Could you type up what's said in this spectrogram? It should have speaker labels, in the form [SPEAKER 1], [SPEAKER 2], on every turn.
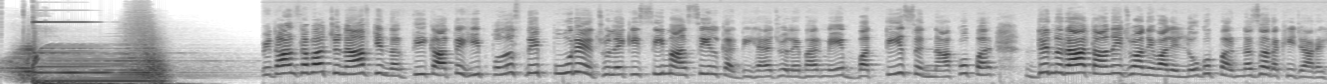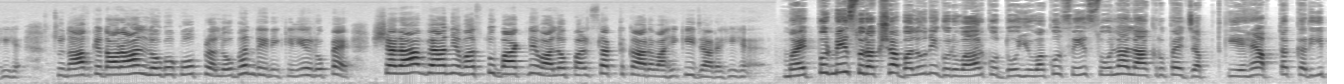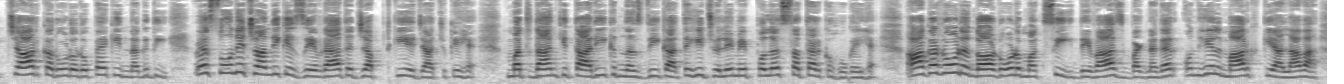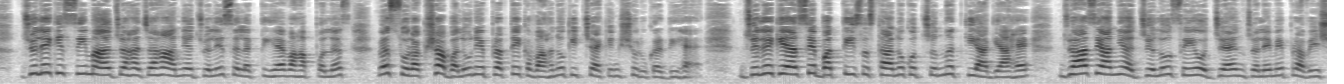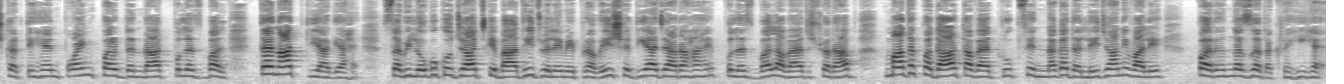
[SPEAKER 1] you विधानसभा चुनाव के नज़दीक आते ही पुलिस ने पूरे ज़िले की सीमा सील कर दी है। ज़िले भर में 32 नाकों पर दिन रात आने जाने वाले लोगों पर नज़र रखी जा रही है। चुनाव के दौरान लोगों को प्रलोभन देने के लिए रुपए, शराब व अन्य वस्तु बांटने वालों पर सख्त कार्रवाई की जा रही है। मैतपुर में सुरक्षा बलों ने गुरुवार को दो युवकों से 16 लाख रुपए जब्त किए हैं। अब तक करीब चार करोड़ रुपए की नकदी व सोने चांदी के जेवरात जब्त किए जा चुके हैं। मतदान की तारीख नज़दीक आते ही ज़िले में पुलिस सतर्क हो गई है। आगर रोड, इंदौर रोड, मक्सी, देवास बड़नगर उन्हेल मार्ग के अलावा ज़िले की सीमा जहाँ जहाँ अन्य ज़िले से लगती है, वहाँ पुलिस व सुरक्षा बलों ने प्रत्येक वाहनों की चेकिंग शुरू कर दी है। ज़िले के ऐसे बत्तीस स्थानों को चिन्हित किया गया है, जहाँ से अन्य जिलों से उज्जैन ज़िले में प्रवेश करते हैं। पॉइंट पर दिन रात पुलिस बल तैनात किया गया है। सभी लोगों को जाँच के बाद ही ज़िले में प्रवेश दिया जा रहा है। पुलिस बल, अवैध शराब, मादक पदार्थ अवैध रूप से नगद ले जाने वाले पर नज़र रख रही है।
